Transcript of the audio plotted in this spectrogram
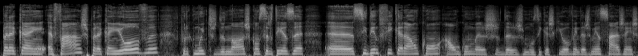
para quem é. a faz, para quem ouve, porque muitos de nós, com certeza, uh, se identificarão com algumas das músicas que ouvem, das mensagens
